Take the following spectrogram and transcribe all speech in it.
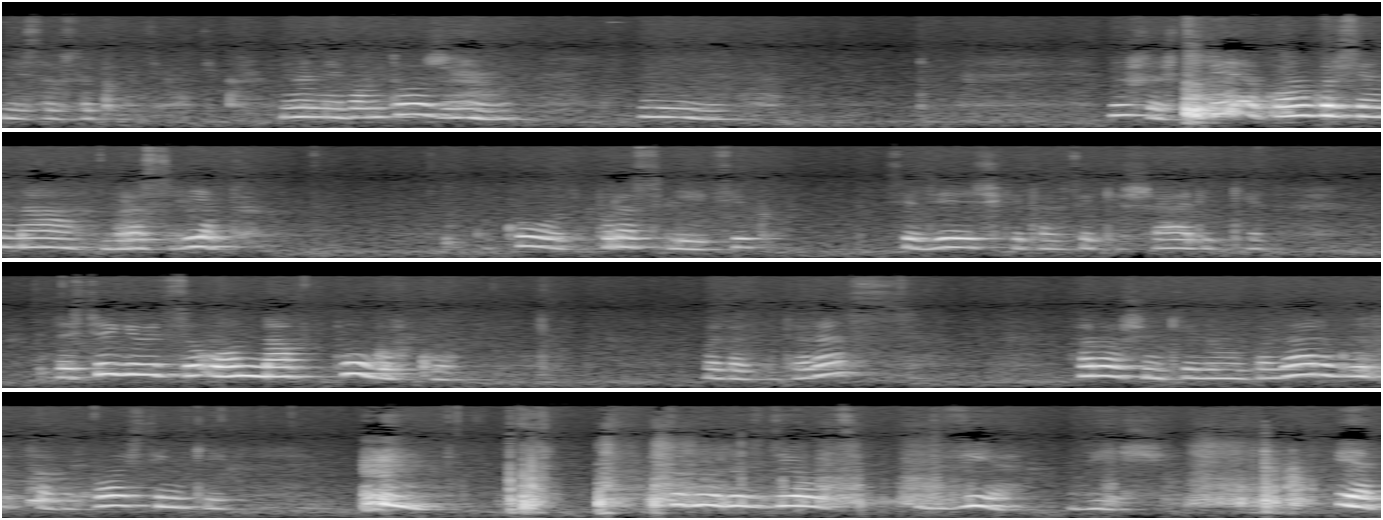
Не со всякой математикой. Наверное, и вам тоже. Нет. Ну что ж, теперь о конкурсе на браслет. Такой вот браслетик. Сердечки, там всякие шарики. Застегивается он на пуговку. Вот так вот раз. Хорошенький, думаю, подарок будет, такой простенький. Тут нужно сделать две вещи. Это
